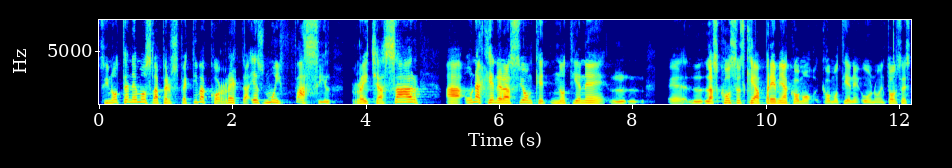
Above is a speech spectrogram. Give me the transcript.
si no tenemos la perspectiva correcta, es muy fácil rechazar a una generación que no tiene eh, las cosas que apremia como, como tiene uno. Entonces,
